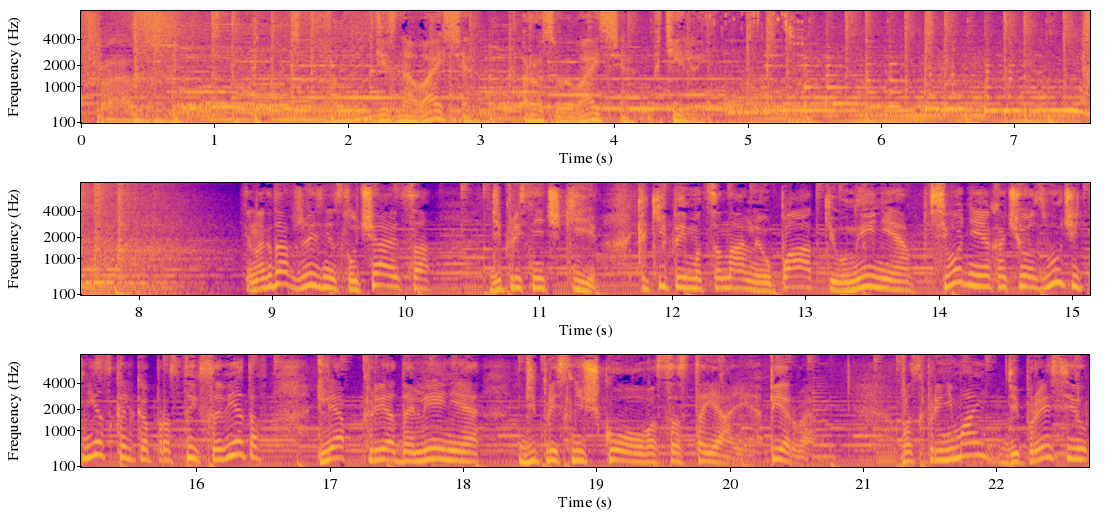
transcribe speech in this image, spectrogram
фраза. Дізнавайся, розвивайся, втілюй. Иногда в жизни случаются депресснячки, какие-то эмоциональные упадки, уныние. Сегодня я хочу озвучить несколько простых советов для преодоления депресснячкового состояния. Первое. Воспринимай депрессию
